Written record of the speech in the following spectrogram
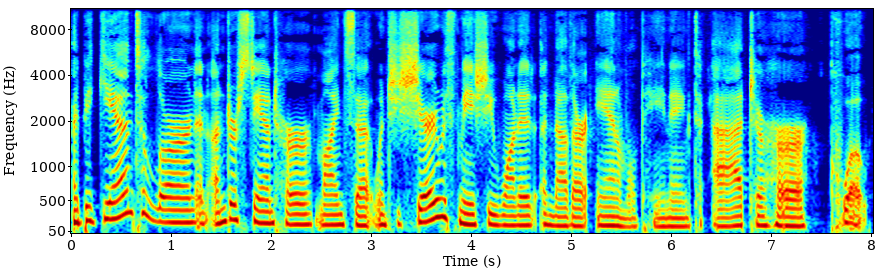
I began to learn and understand her mindset when she shared with me she wanted another animal painting to add to her quote,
